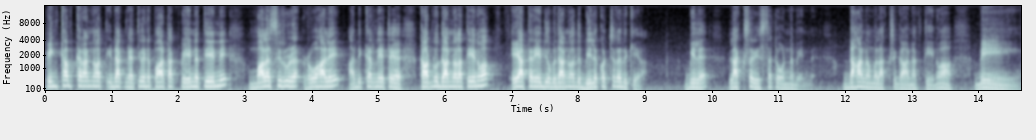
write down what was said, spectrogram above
පින්කම් කරන්නවත් ඉඩක් නැති වෙන පාටක් පේන්න තියෙන්නේ. මලසිරු රෝහලේ අධිකරණයට කරුණු දන්වලා තියෙනවා. ඒ අතරේදී ඔබ දන්නවද බිල කොච්චරද කියලා. බිල ලක්ෂ විස්සට ඔන්න මෙන්න. දහ නම ලක්ෂ ගානක් තියෙනවා මේ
